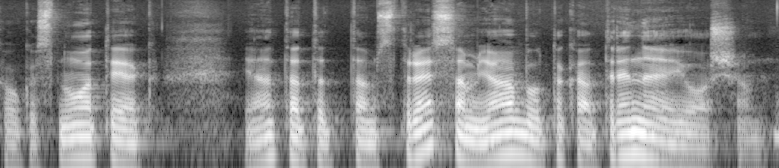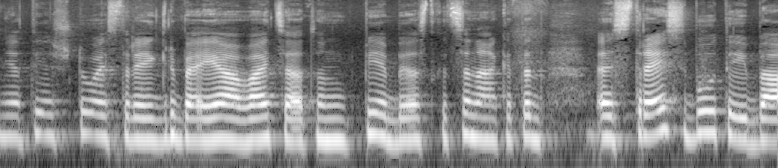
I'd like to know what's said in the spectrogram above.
kaut kas notiek. Ja, tad, tad tam stresam jābūt trenējošam. Ja, tieši to es arī gribēju jā, vaicāt un piebilst, ka, sanāk, ka tad e, stresa būtībā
